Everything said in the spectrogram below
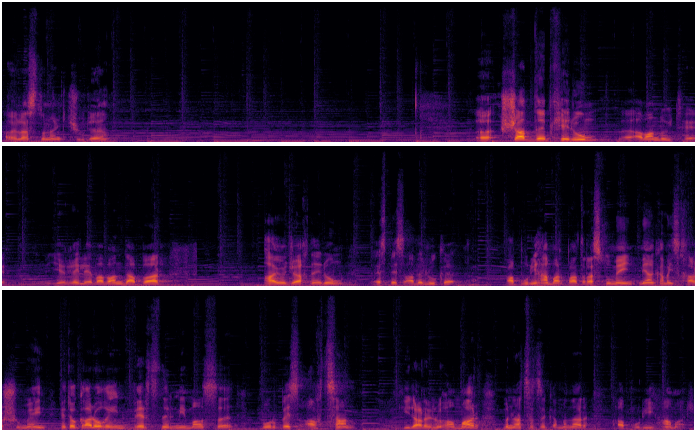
ավելացնում ենք ջուրը։ Շատ դեպքերում ավանդույթ է եղել եւ ավանդաբար հայօջախներում այսպես ավելուկը ապուրի համար պատրաստում էին, միանգամից խաշում էին, հետո կարող էին վերցնել մի մասը որպես աղցան կիրառելու համար, մնացածը կմնար ապուրի համար։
